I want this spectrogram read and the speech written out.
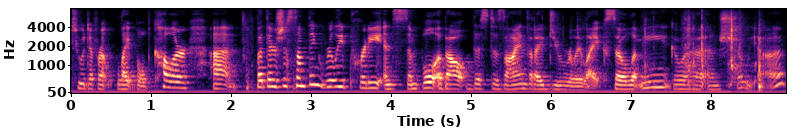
to a different light bulb color. Um, but there's just something really pretty and simple about this design that I do really like. So let me go ahead and show you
